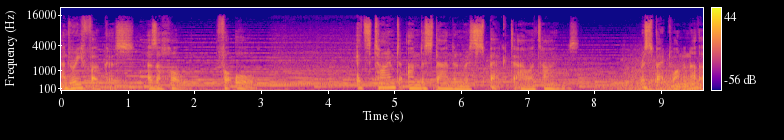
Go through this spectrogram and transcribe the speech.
and refocus as a whole for all. It's time to understand and respect our times. Respect one another.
